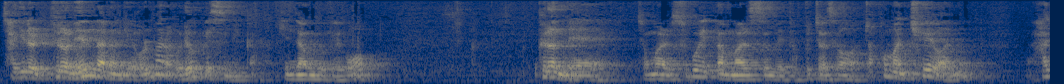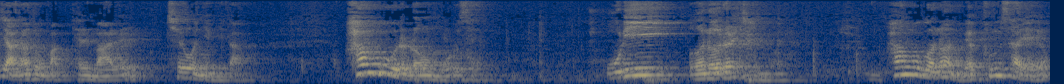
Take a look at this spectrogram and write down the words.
자기를 드러낸다는 게 얼마나 어렵겠습니까? 긴장도 되고. 그런데 정말 수고했단 말씀에 덧붙여서 조그만 최원, 하지 않아도 막 될말 최원입니다. 한국어를 너무 모르세요. 우리 언어를 잘 몰라요. 한국어는 몇 품사예요?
